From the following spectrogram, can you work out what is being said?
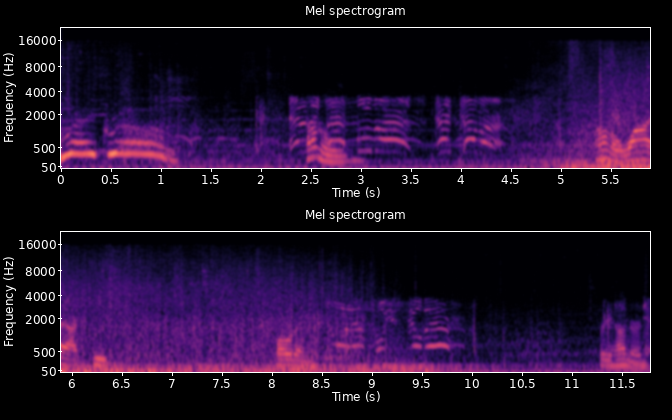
Ray ground! I don't know. I don't know why I keep floating. 300.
